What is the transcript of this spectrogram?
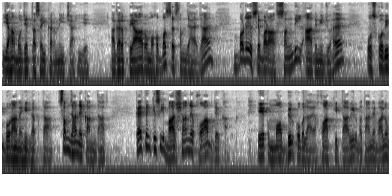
یہاں مجھے تصحیح کرنی چاہیے۔ اگر پیار اور محبت سے سمجھایا جائے، بڑے سے بڑا سنگدل آدمی جو ہے، اس کو بھی برا نہیں لگتا۔ سمجھانے کا انداز۔ کہتے ہیں کسی بادشاہ نے خواب دیکھا۔ ایک معبر کو بلایا، خواب کی تعبیر بتانے والوں۔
